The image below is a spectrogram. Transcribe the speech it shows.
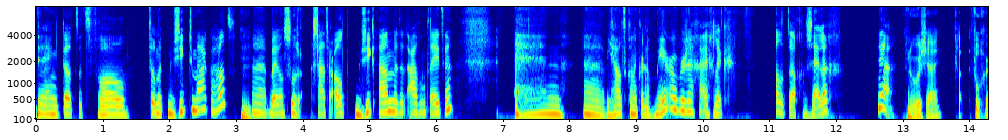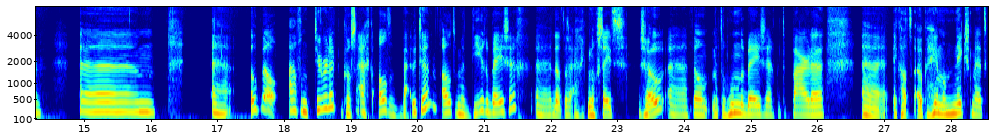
denk dat het vooral veel met muziek te maken had. Hm. Eh, bij ons staat er altijd muziek aan met het avondeten. En ja, wat kan ik er nog meer over zeggen eigenlijk? Altijd wel gezellig. Ja. En hoe was jij vroeger? Ehm, eh, ook wel avontuurlijk. Ik was eigenlijk altijd buiten, altijd met dieren bezig. Eh, dat is eigenlijk nog steeds zo. Eh, veel met de honden bezig, met de paarden. Eh, ik had ook helemaal niks met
